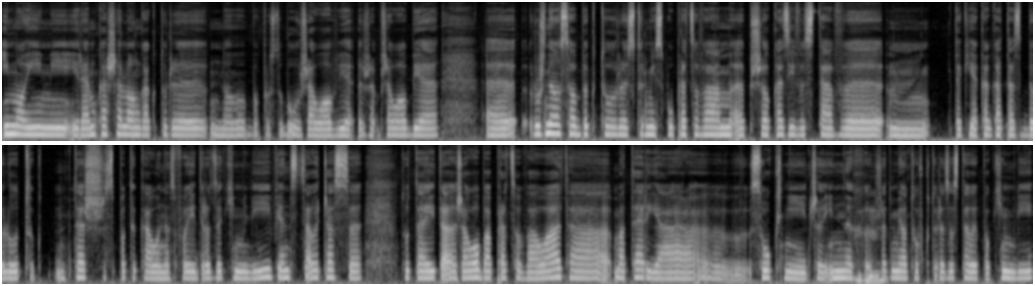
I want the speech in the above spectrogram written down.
i moimi, i Remka Szalonga, który no, po prostu był w żałobie, w żałobie różne osoby, który, z którymi współpracowałam e, przy okazji wystawy, mm, takie jak Agata z Bylut, też spotykały na swojej drodze Kim Lee, więc cały czas e, tutaj ta żałoba pracowała, ta materia sukni czy innych mhm. przedmiotów, które zostały po Kim Lee,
